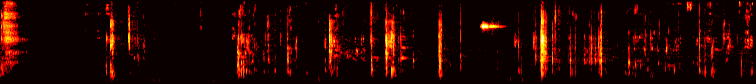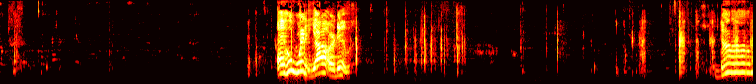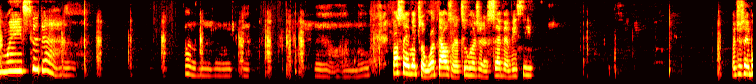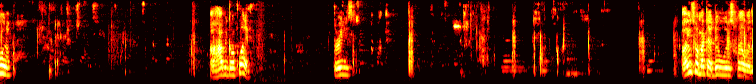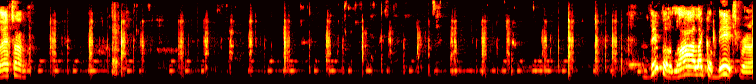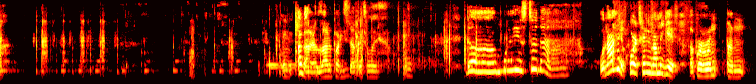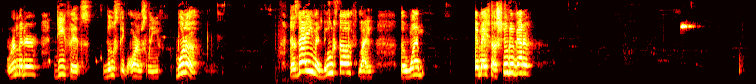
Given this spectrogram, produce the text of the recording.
hey, who winning, y'all or them? Dumb ways to die. Oh, if I save up to 1,207 VC, what'd you say, Buddha? Oh, how we gonna play? Threes. Oh, you talking about that dude we was playing with last time? Victor lied like a bitch, bruh. I got a lot of parties stuck actually. Dumb ways to die. When I hit 14, I'm gonna get a perim- perimeter defense boosting arm sleeve. Buddha, does that even do stuff? Like the one, it makes us shooting better?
